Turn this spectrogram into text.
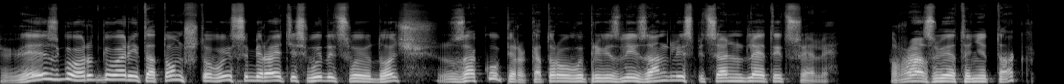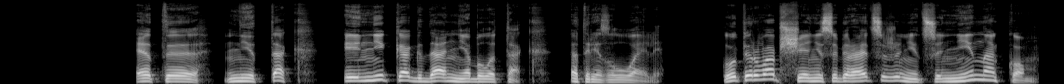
весь город говорит о том, что вы собираетесь выдать свою дочь за Купера, которого вы привезли из Англии специально для этой цели. Разве это не так?» «Это не так и никогда не было так», — отрезал Уайли. «Купер вообще не собирается жениться ни на ком.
